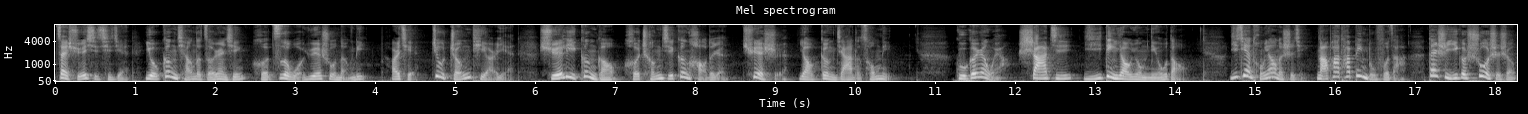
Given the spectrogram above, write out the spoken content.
在学习期间有更强的责任心和自我约束能力。而且就整体而言，学历更高和成绩更好的人，确实要更加的聪明。谷歌认为啊，杀鸡一定要用牛刀。一件同样的事情，哪怕它并不复杂，但是一个硕士生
